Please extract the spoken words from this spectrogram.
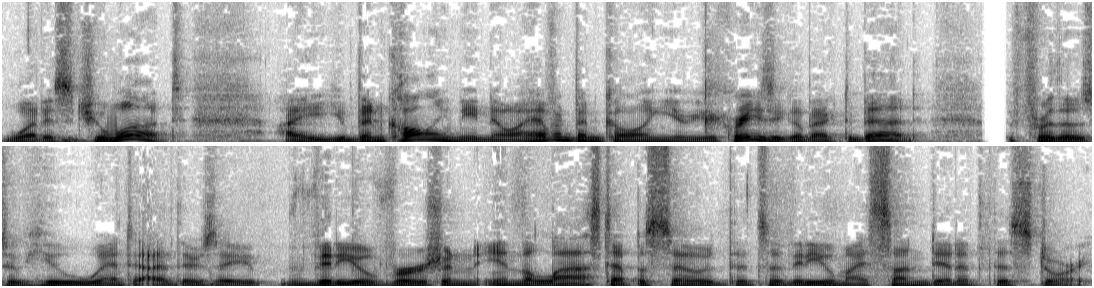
What is it you want? I, you've been calling me. No, I haven't been calling you. You're crazy. Go back to bed. For those of you who went, uh, there's a video version in the last episode. That's a video my son did of this story.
